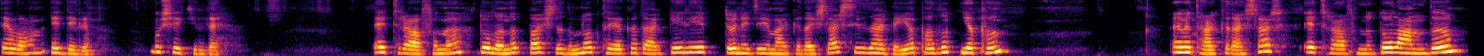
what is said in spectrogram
devam edelim. Bu şekilde etrafını dolanıp başladığım noktaya kadar gelip döneceğim arkadaşlar. Sizler de yapalım, yapın. Evet arkadaşlar etrafını dolandım.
